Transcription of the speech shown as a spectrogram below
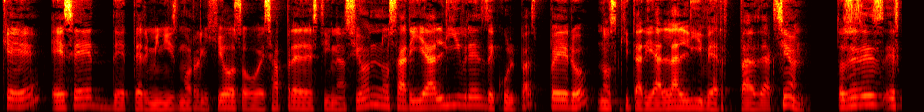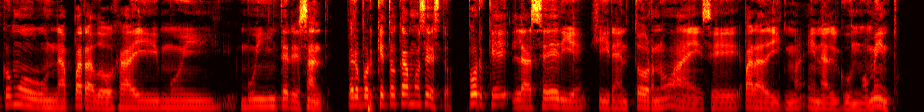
que ese determinismo religioso o esa predestinación nos haría libres de culpas, pero nos quitaría la libertad de acción. Entonces es, es, como una paradoja ahí muy, muy interesante. Pero ¿por qué tocamos esto? Porque la serie gira en torno a ese paradigma en algún momento.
